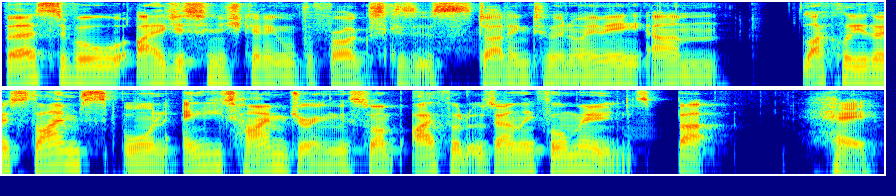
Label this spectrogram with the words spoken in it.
first of all, I just finished getting all the frogs because it was starting to annoy me. Um, luckily, those slimes spawn any time during the swamp. I thought it was only full moons. But hey,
